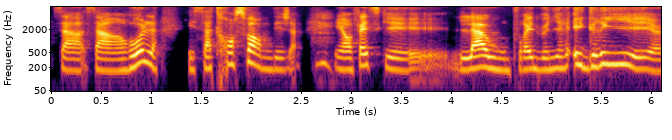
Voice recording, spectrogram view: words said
ça, ça a un rôle et ça transforme déjà. Mmh. Et en fait, ce qui est là où on pourrait devenir aigri et, euh,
